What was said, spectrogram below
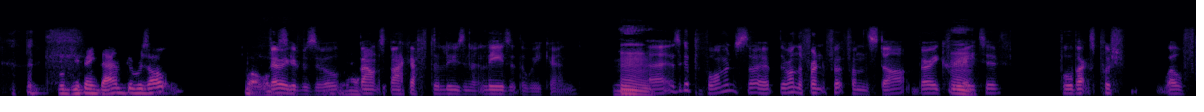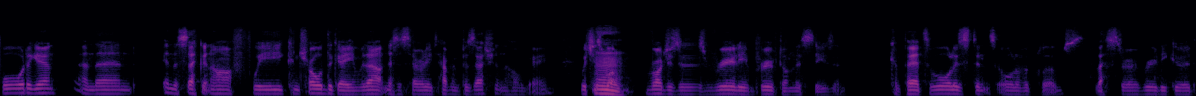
what do you think, Dan? Good result? Well, very good result. Yeah. Bounce back after losing at Leeds at the weekend. Mm. Uh, it was a good performance. So they're on the front foot from the start. Very hmm. creative. Mm. Fullbacks push well forward again, and then in the second half we controlled the game without necessarily having possession the whole game, which is mm. what Rodgers has really improved on this season compared to all his stints at all other clubs. Leicester are really good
